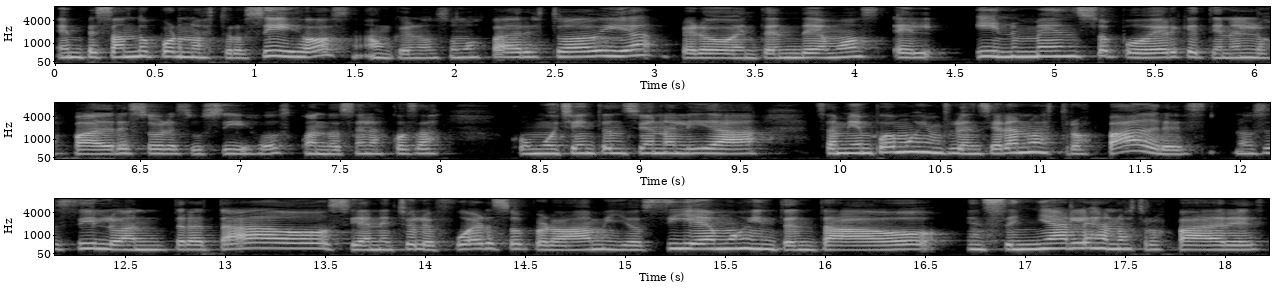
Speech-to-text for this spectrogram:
empezando por nuestros hijos, aunque no somos padres todavía, pero entendemos el inmenso poder que tienen los padres sobre sus hijos cuando hacen las cosas con mucha intencionalidad. También podemos influenciar a nuestros padres. No sé si lo han tratado, si han hecho el esfuerzo, pero a mí yo sí hemos intentado enseñarles a nuestros padres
